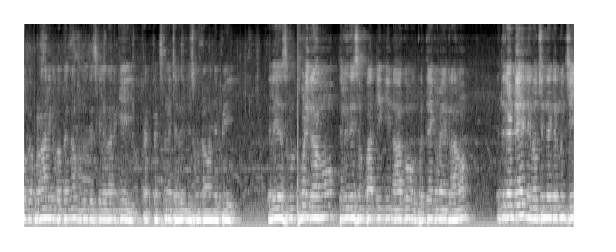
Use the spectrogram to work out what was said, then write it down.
ఒక ప్రణాళికబద్ధంగా ముందుకు తీసుకెళ్ళేదానికి ఖచ్చితంగా చర్యలు తీసుకుంటామని చెప్పి తెలియజేసుకుంటూ గ్రామం తెలుగుదేశం పార్టీకి నాకు ఒక ప్రత్యేకమైన గ్రామం. ఎందుకంటే నేను వచ్చిన దగ్గర నుంచి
